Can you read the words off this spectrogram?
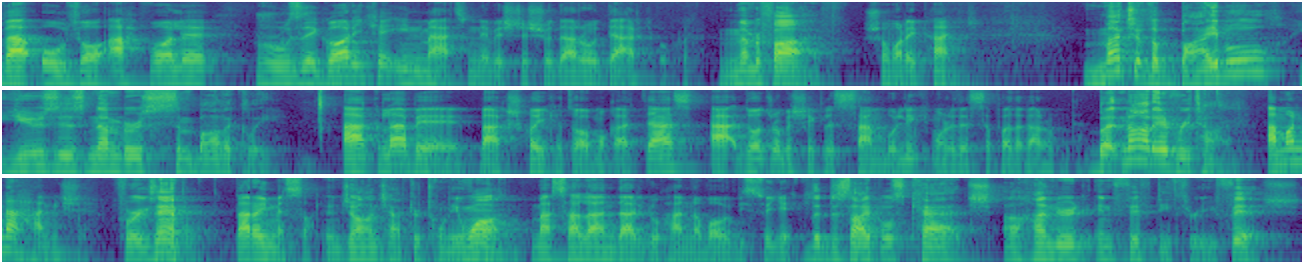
و اوضاع احوال روزگاری که این متن نوشته شده رو درک بکنیم. Number five, شماره پنج. Much of the Bible uses numbers symbolically. اغلب بخش های کتاب مقدس اعداد رو به شکل سمبولیک مورد استفاده قرار میدن But not every time. اما نه همیشه. For example, برای مثال. in John chapter 21, مثلا در یوحنا باب 21 the disciples catch 153 fish.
